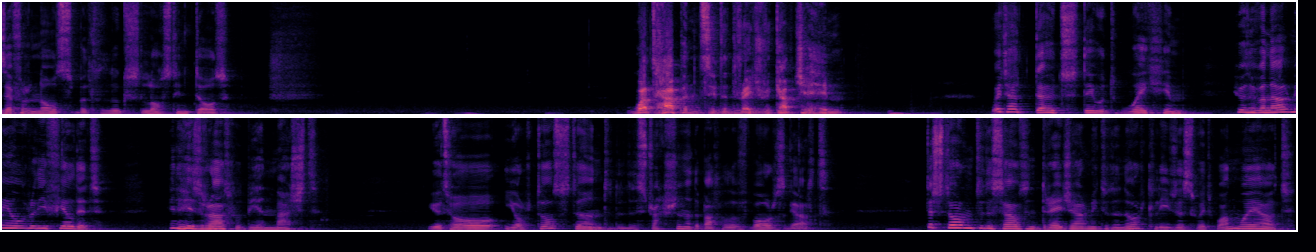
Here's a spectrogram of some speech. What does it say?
Zephyr nods but looks lost in thought. What happens if the dredge recapture him? Without doubt they would wake him. He would have an army already fielded, and his wrath would be unmatched. You tore, your thoughts turn to the destruction at the Battle of Boersgard. The storm to the south and Dredge army to the north leaves us with one way out.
